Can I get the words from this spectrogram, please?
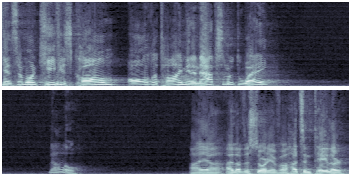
Can someone keep his calm all the time in an absolute way? No. I, uh, I love the story of uh, Hudson Taylor.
